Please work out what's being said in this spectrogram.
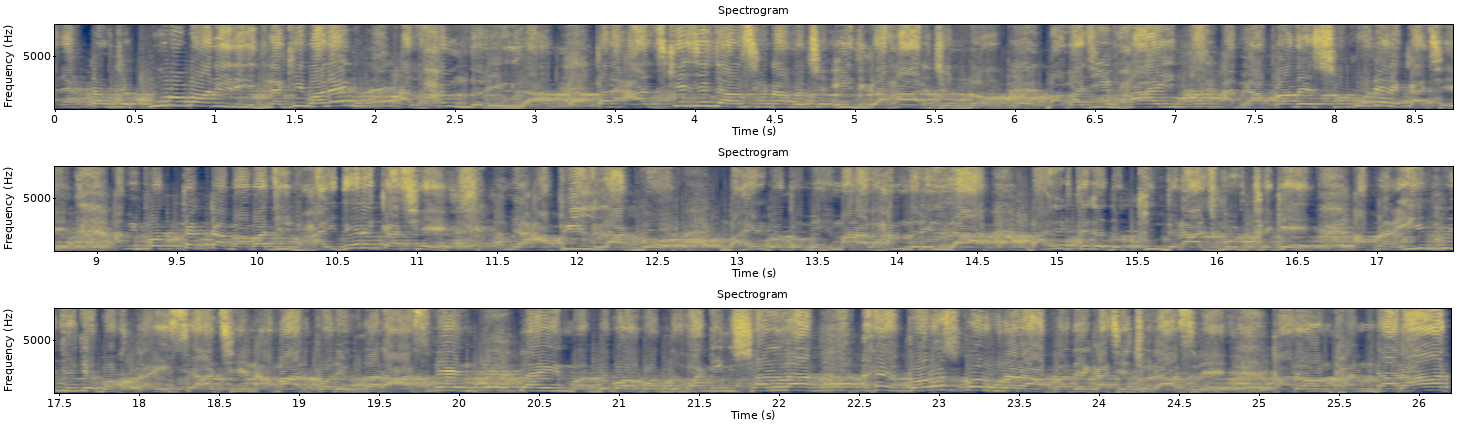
আর একটা হচ্ছে কুরবানির ঈদ। নাকি বলেন, আলহামদুলিল্লাহ। তাহলে আজকে যে জালসাটা হচ্ছে ঈদগাহার জন্য, বাবাজি ভাই, আমি আপনাদের সকলের কাছে, আমি প্রত্যেকটা বাবাজি ভাইদের কাছে আমি আপিল রাখব, বাহিরগত মেহমান, আলহামদুলিল্লাহ। বাহির থেকে দক্ষিণ দিনাজপুর থেকে আপনার ইউপি থেকে বক্তা এসে আছেন, আমার পরে ওনারা আসবেন, লাইন বদ্ধভাগ ইনশাল্লাহ। পরস্পর ওনারা আপনাদের কাছে চলে আসবে। কারণ ঠান্ডা রাত,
